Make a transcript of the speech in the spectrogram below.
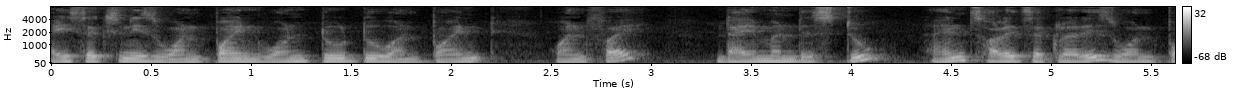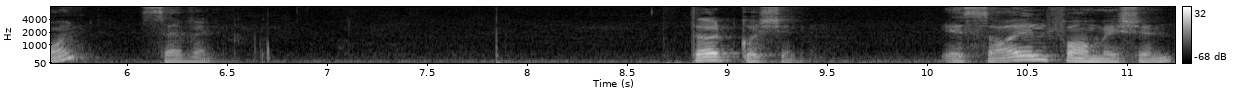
I section is 1.12 to 1.15, diamond is 2 and solid circular is 1.7. Third question, a soil formation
